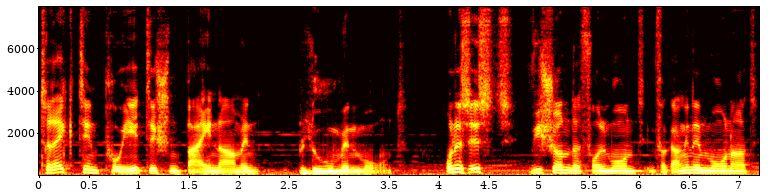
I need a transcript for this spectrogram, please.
trägt den poetischen Beinamen Blumenmond. Und es ist, wie schon der Vollmond im vergangenen Monat,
